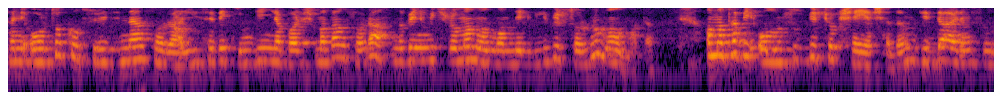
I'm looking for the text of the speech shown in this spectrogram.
hani ortaokul sürecinden sonra, lisede kimliğimle barışmadan sonra aslında benim hiç roman olmamla ilgili bir sorunum olmadı. Ama tabii olumsuz birçok şey yaşadım. Ciddi ayrımsız,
